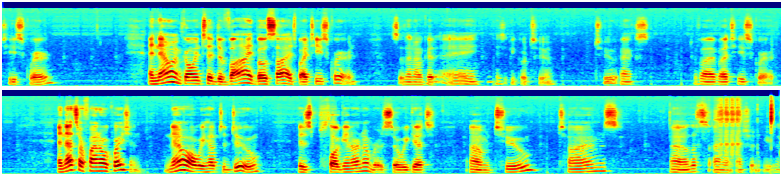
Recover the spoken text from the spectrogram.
t squared. And now I'm going to divide both sides by t squared. So then I'll get a is equal to 2x divided by t squared. And that's our final equation. Now all we have to do is plug in our numbers. So we get um, 2 times, uh, let's, I, don't, I shouldn't use an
